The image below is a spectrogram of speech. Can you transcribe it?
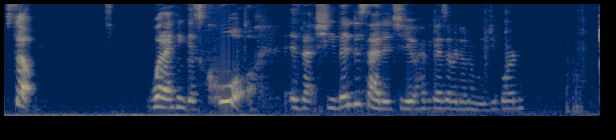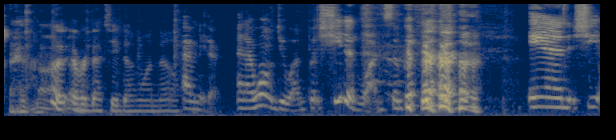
So, what I think is cool is that she then decided to do. Have you guys ever done a Ouija board? I have not. I've ever actually done one. No. I haven't either, and I won't do one. But she did one, so good for her. and she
